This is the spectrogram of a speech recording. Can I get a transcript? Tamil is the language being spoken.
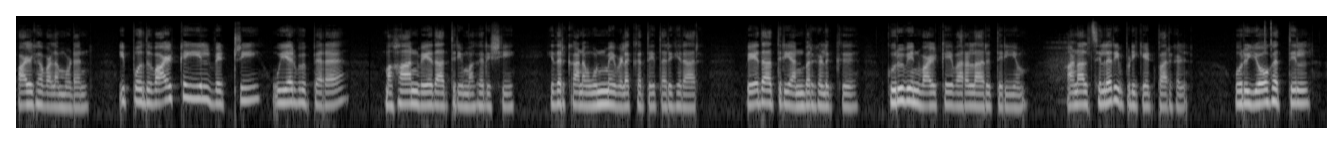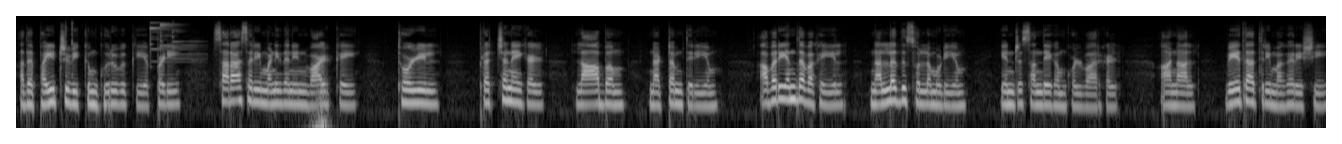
வாழ்க வளமுடன். இப்போது வாழ்க்கையில் வெற்றி உயர்வு பெற மகான் வேதாத்திரி மகரிஷி இதற்கான உண்மை விளக்கத்தை தருகிறார். வேதாத்திரி அன்பர்களுக்கு குருவின் வாழ்க்கை வரலாறு தெரியும். ஆனால் சிலர் இப்படி கேட்பார்கள். ஒரு யோகத்தில் அதை பயிற்றுவிக்கும் குருவுக்கு எப்படி சராசரி மனிதனின் வாழ்க்கை தொழில் பிரச்சனைகள் லாபம் நட்டம் தெரியும். அவர் எந்த வகையில் நல்லது சொல்ல முடியும்? என்று சந்தேகம் கொள்வார்கள். ஆனால் வேதாத்ரி மகரிஷி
